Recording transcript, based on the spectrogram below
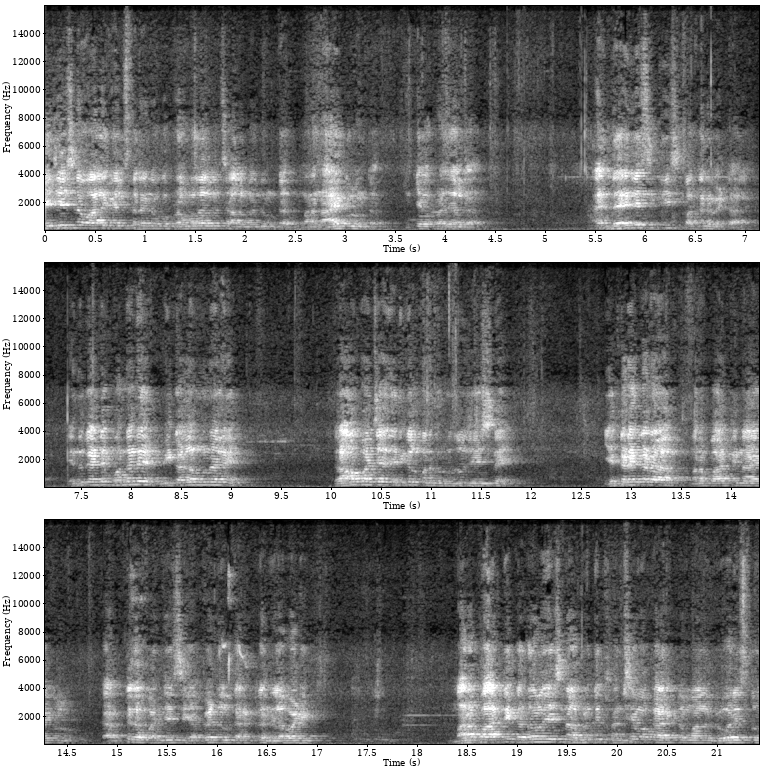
ఏ చేసినా వాళ్ళే గెలుస్తారని ఒక భ్రమలలో చాలా మంది ఉంటారు. మన నాయకులు ఉంటారు. ముఖ్యంగా ప్రజలు కాదు అది దయచేసి తీసి పక్కన పెట్టాలి. ఎందుకంటే మొన్ననే మీ కళ్ళ ముందనే గ్రామ పంచాయతీ ఎన్నికలు మనకు రుజువు చేసినాయి. ఎక్కడెక్కడ మన పార్టీ నాయకులు కరెక్ట్గా పనిచేసి అభ్యర్థులు కరెక్ట్గా నిలబడి మన పార్టీ గతంలో చేసిన అభివృద్ధి సంక్షేమ కార్యక్రమాలను వివరిస్తూ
